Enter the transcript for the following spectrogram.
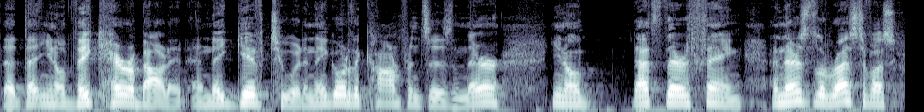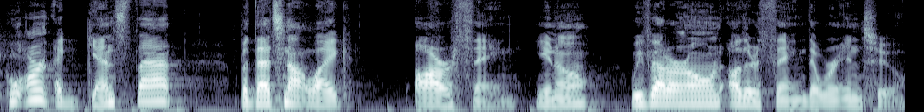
that, that you know they care about it and they give to it and they go to the conferences and they're you know that's their thing. And there's the rest of us who aren't against that but that's not like our thing you know? We've got our own other thing that we're into.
